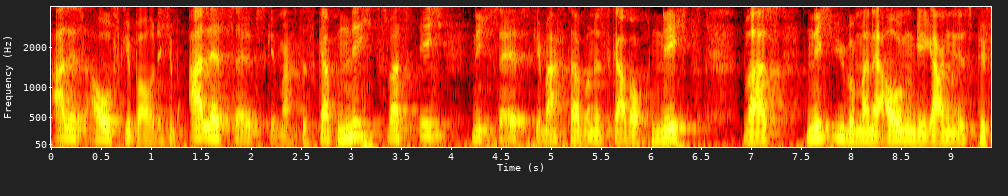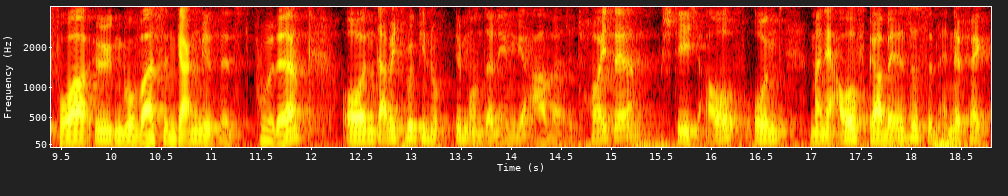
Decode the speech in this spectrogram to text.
alles aufgebaut. Ich habe alles selbst gemacht. Es gab nichts, was ich nicht selbst gemacht habe. Und es gab auch nichts, was nicht über meine Augen gegangen ist, bevor irgendwo was in Gang gesetzt wurde. Und da habe ich wirklich noch im Unternehmen gearbeitet. Heute stehe ich auf und meine Aufgabe ist es im Endeffekt,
